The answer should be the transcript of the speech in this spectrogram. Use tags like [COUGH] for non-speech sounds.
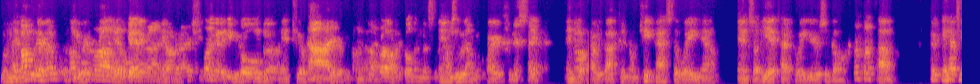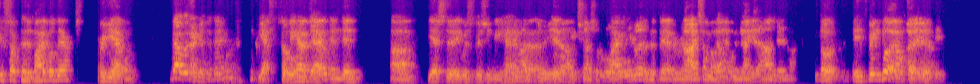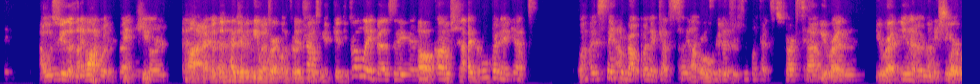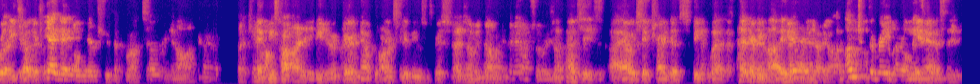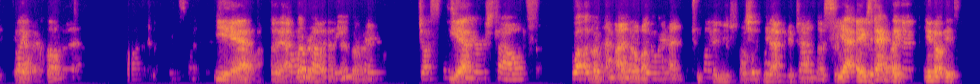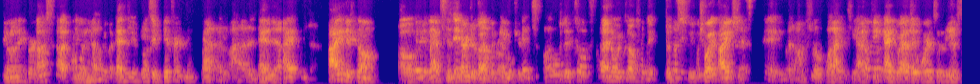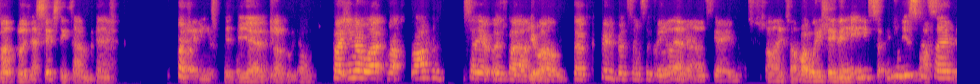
When If we I'm- were- if I'm- if I'm we were- moving around, yeah, okay, yeah, all right. she It's gonna be was cold, Indian uh, and she opened Nah, the you're- door, you know, I'll probably be building this. And he was retired from the state, and that's how we got to know him. She passed away now, and so he had passed away years ago. [LAUGHS] Um, you can help yourself to the Bible there, or do you have one? That was today. it. Yeah, so we have that, and then, um, yesterday was busy, we had Came out uh, to a the, uh, dedication of a festival plaque here little for the veterans. I and saw that a nice Get out lunch there. and. So it's been good, but Yeah. I will see you the night Oh, before the thank festival you. started. Alright. But then- How's everything work? occurs, it's gonna get It's kids. really busy and, Oh. um, I think when it gets, What? I was thinking about when it gets so Yeah, crazy, okay. busy, people get stressed out. You're right. when, You're right. You know. They work with each other. Yeah, yeah, yeah, yeah. Shoot that rock, So- bring it on. But I came And on he's Friday be here. prepared now for Park. Thanksgiving and I've Christmas. never done it. so, you know. Sometimes it's, I always say try to speak [LAUGHS] with everybody. Yeah, yeah, yeah. Under the radar. that's Yeah. good. Like, um, Yeah, Yeah, I've all about being that. there, Justice Yeah. yourself. What other people I know about, doing. I had two kidneys. I should You actually put on can. this. yeah, exactly. You know, it's. me Right. first. I- I- I know, That's, it's a different mentality. I had to do And. I, I just don't, Oh, I'm yeah. concerned about the future. It's. all It's all- I know what you're talking. The- Troy, I- But I'm so glad. I think I'd rather work with It's people not good that. sixty something. Yeah. [LAUGHS] But you know what, Rob, Rob would say it was the, You're um, the food business is a young man's game. What would you say He, he s- he used to say,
